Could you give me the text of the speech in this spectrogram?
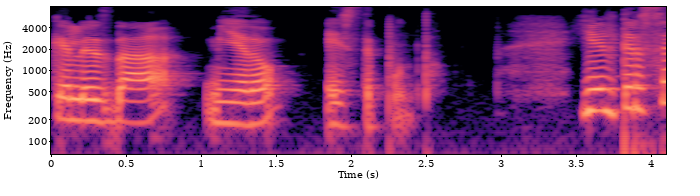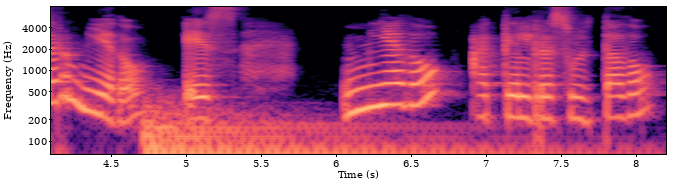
que les da miedo este punto. Y el tercer miedo es miedo a que el resultado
